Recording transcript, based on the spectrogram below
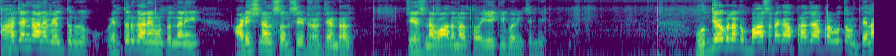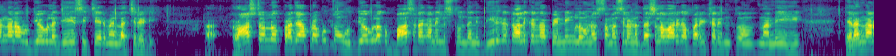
సహజంగానే వెలుతురు వెలుతురుగానే ఉంటుందని అడిషనల్ సొలిసిటర్ జనరల్ చేసిన వాదనలతో ఏకీభవించింది. ఉద్యోగులకు బాసటగా ప్రజాప్రభుత్వం తెలంగాణ ఉద్యోగుల జేఏసీ చైర్మన్ లచ్చిరెడ్డి రాష్ట్రంలో ప్రజాప్రభుత్వం ఉద్యోగులకు బాసటగా నిలుస్తుందని దీర్ఘకాలికంగా పెండింగ్లో ఉన్న సమస్యలను దశలవారీగా పరిష్కరిస్తుందని తెలంగాణ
